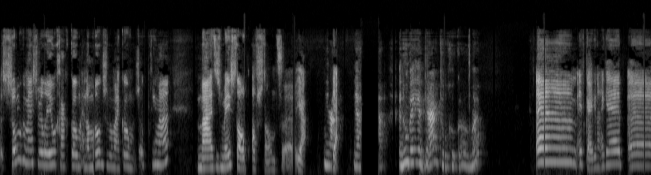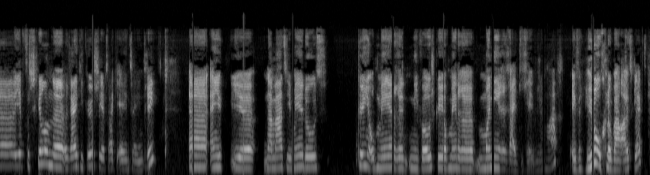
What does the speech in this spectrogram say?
sommige mensen willen heel graag komen en dan mogen ze bij mij komen. Dat is ook prima. Maar het is meestal op afstand. ja. ja. En hoe ben je daartoe gekomen? Um, even kijken. Nou, ik heb, uh, je hebt verschillende rijke cursussen. Je hebt rijke 1, 2 en 3. Uh, en je, je, naarmate je meer doet, kun je op meerdere niveaus, kun je op meerdere manieren rijke geven, zeg maar. Even heel globaal uitgelegd.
